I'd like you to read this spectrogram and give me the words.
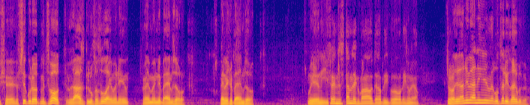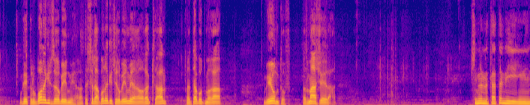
שהפסיקו להיות מצוות, ואז כאילו חזרו האם אני, האם אין לי בעיה עם זה או לא. האם יש לי בעיה עם זה או לא. זה סתם לגמרא עוד רבי ליזוניה. אני, רוצה להיזהר בזה. אוקיי, כאילו בוא נגיד שזה רבי ירמיה, אה? סליחה, בוא נגיד שרבי ירמיה רק שאל, עלתה בו תמרה ביום טוב. אז מה השאלה? שמעון נתת לי...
